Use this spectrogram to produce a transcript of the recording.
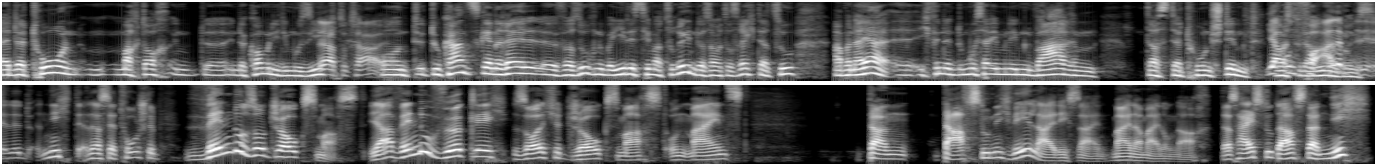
äh, der Ton macht doch in, äh, in der Comedy die Musik. Ja, total. Und du kannst generell versuchen, über jedes Thema zu reden. Du hast auch das Recht dazu. Aber naja, ich finde, du musst halt eben den wahren dass der Ton stimmt. Ja, was und vor allem nicht, dass der Ton stimmt. Wenn du so Jokes machst, ja, wenn du wirklich solche Jokes machst und meinst, dann darfst du nicht wehleidig sein, meiner Meinung nach. Das heißt, du darfst dann nicht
